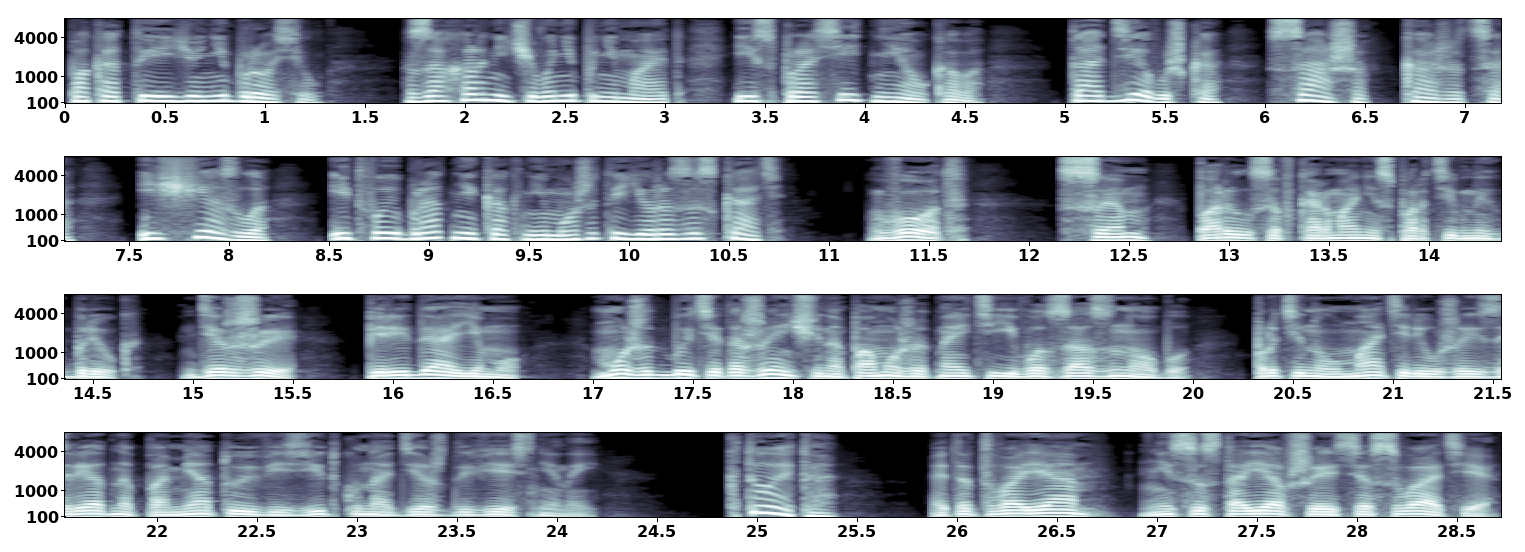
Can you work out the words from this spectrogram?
пока ты ее не бросил. Захар ничего не понимает, и спросить не у кого. Та девушка, Саша, кажется, исчезла, и твой брат никак не может ее разыскать». «Вот». Сэм порылся в кармане спортивных брюк. «Держи, передай ему. Может быть, эта женщина поможет найти его зазнобу протянул матери уже изрядно помятую визитку Надежды Весниной. «Кто это?» «Это твоя несостоявшаяся сватья».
